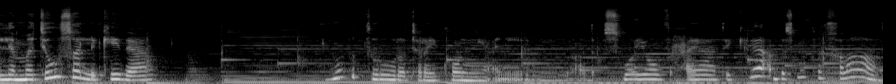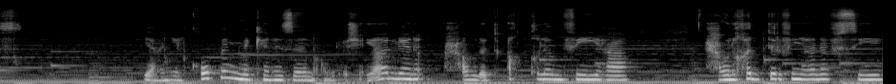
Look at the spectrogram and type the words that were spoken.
لما توصل لكذا مو بالضرورة ترى يكون يعني هذا أسوأ يوم في حياتك لا بس ممكن خلاص. يعني ال coping mechanism أو الأشياء اللي أنا أحاول أتأقلم فيها أحاول أخدر فيها نفسي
